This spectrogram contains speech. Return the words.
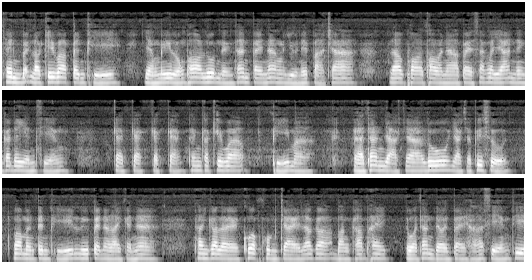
เช่นเราคิดว่าเป็นผี อย่างมีหลวงพ่อรูปหนึ่งท่านไปนั่งอยู่ในป่าช้า แล้วพอภาวนาไปสักระยะหนึ่งก็ได้ยินเสียง แกกแกกแกกแกท่านก็คิดว่าผีมาแต่ท่านอยากจะรู้อยากจะพิสูจน์ว่ามันเป็นผีหรือเป็นอะไรกันแน่ท่านก็เลยควบคุมใจแล้วก็บังคับให้ ตัวท่านเดินไปหาเสียงที่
